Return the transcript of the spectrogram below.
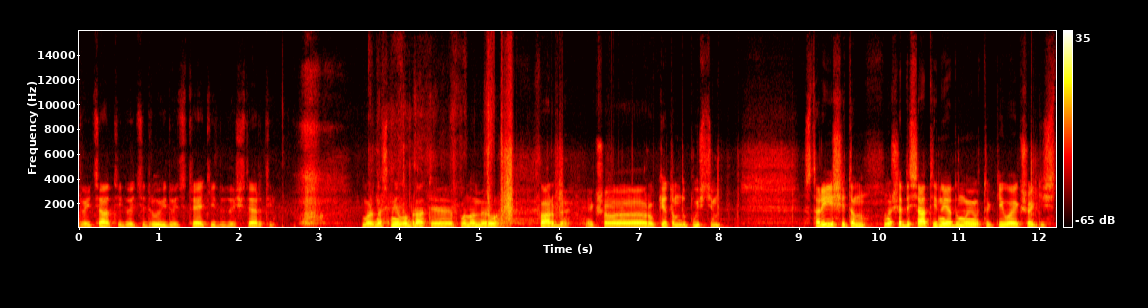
20-й, 22-й, 23-й, 24-й, можна сміло брати по номеру фарби. Якщо е, роки там, допустимо, старіші, там, ну ще 10-й, ну я думаю, такі, якщо якісь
